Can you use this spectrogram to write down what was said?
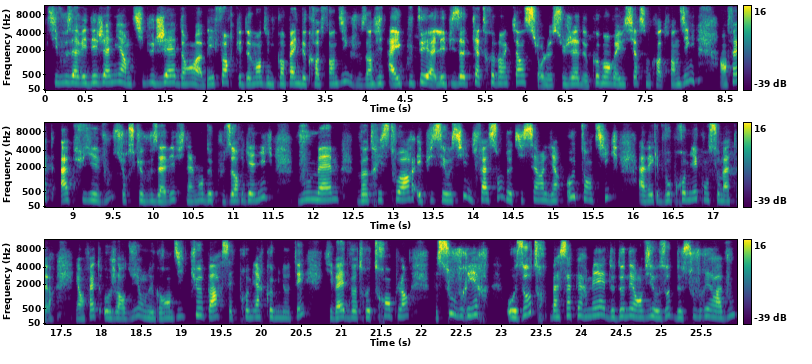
si vous avez déjà mis un petit budget dans l'effort que demande une campagne de crowdfunding, je vous invite à écouter l'épisode 95 sur le sujet de comment réussir son crowdfunding, en fait, appuyez-vous sur ce que vous avez finalement de plus organique, vous-même, votre histoire. Et puis, c'est aussi une façon de tisser un lien authentique avec vos premiers consommateurs. Et en fait, aujourd'hui, on ne grandit que par cette première communauté qui va être votre tremplin. S'ouvrir aux autres, bah, ça permet de donner envie aux autres de s'ouvrir à vous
